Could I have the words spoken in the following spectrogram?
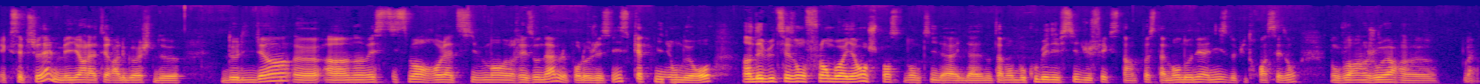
exceptionnelle, meilleur latéral gauche de, de Ligue 1, euh, à un investissement relativement raisonnable pour l'OGC Nice, 4 millions d'euros. Un début de saison flamboyant, je pense, dont il a, il a notamment beaucoup bénéficié du fait que c'était un poste abandonné à Nice depuis trois saisons. Donc voir un joueur bah,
